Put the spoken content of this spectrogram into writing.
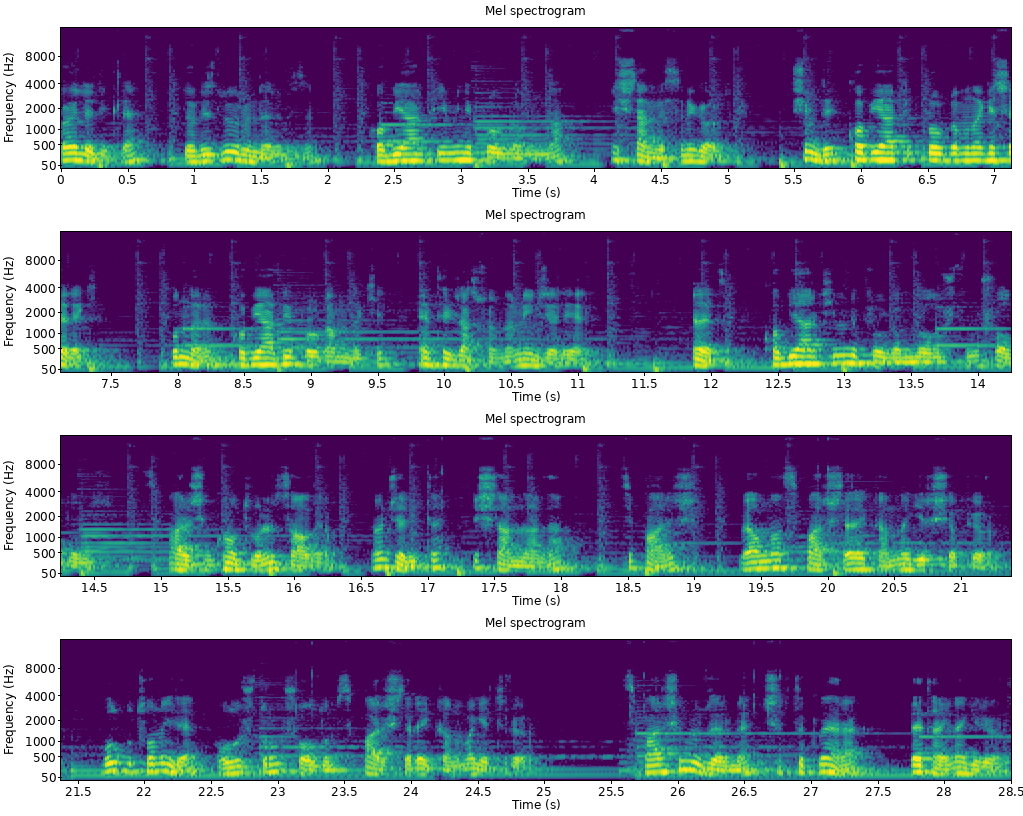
Böylelikle dövizli ürünlerimizin KobiRP mini programından işlenmesini gördük. Şimdi KobiRP programına geçerek bunların KobiRP programındaki entegrasyonlarını inceleyelim. Evet, KobiRP mini programında oluşturmuş olduğumuz siparişin kontrolünü sağlayalım. Öncelikle işlemlerden sipariş ve alınan siparişler ekranına giriş yapıyorum. Bul butonu ile oluşturmuş olduğum siparişleri ekranıma getiriyorum. Siparişimin üzerine çift tıklayarak detayına giriyorum.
